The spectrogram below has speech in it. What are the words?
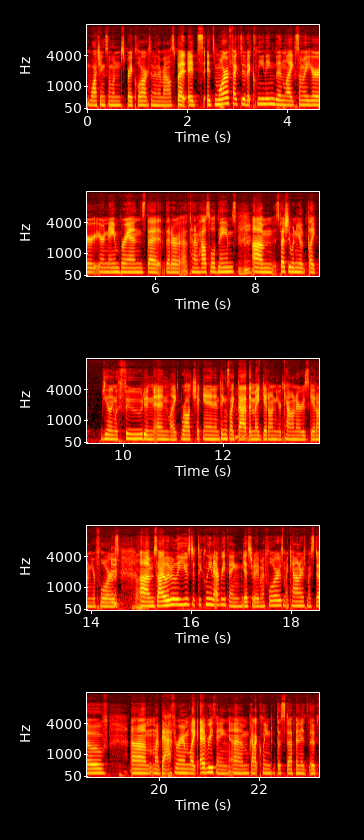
watching someone spray Clorox into their mouth. But it's it's more effective at cleaning than like some of your your name brands that that are uh, kind of household names, um, especially when you're like dealing with food and, and like raw chicken and things like that that might get on your counters, get on your floors. Um, so I literally used it to clean everything yesterday. My floors, my counters, my stove, um, my bathroom, like everything um, got cleaned with this stuff, and it's, it's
